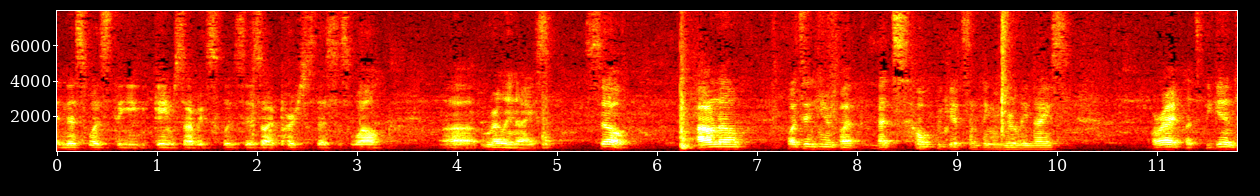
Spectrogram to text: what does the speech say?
And this was the GameStop exclusive, so I purchased this as well. Uh, really nice. So, I don't know what's in here, but let's hope we get something really nice. Alright, let's begin.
